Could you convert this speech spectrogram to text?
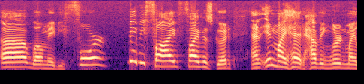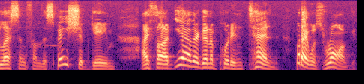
uh, well, maybe four, maybe five. Five is good. And in my head, having learned my lesson from the spaceship game, I thought, yeah, they're going to put in 10. But I was wrong.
